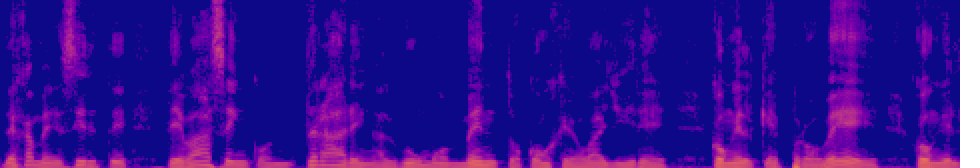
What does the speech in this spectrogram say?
déjame decirte, te vas a encontrar en algún momento con Jehová Jireh, con el que provee, con el,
